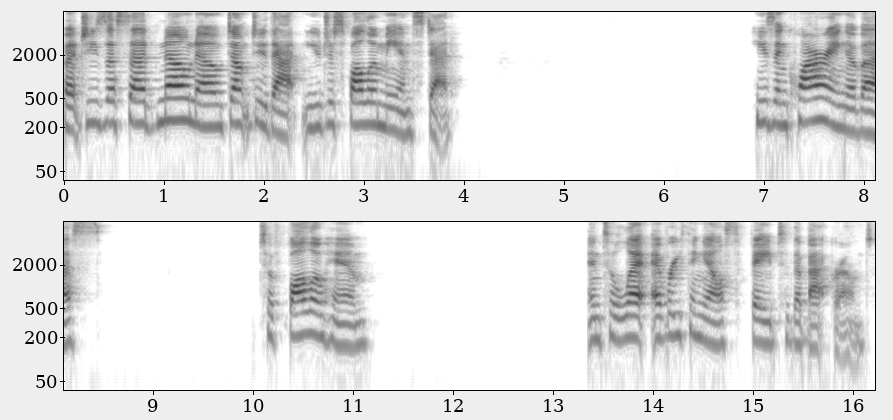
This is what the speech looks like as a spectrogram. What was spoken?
But Jesus said, No, no, don't do that. You just follow me instead. He's inquiring of us to follow him and to let everything else fade to the background.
